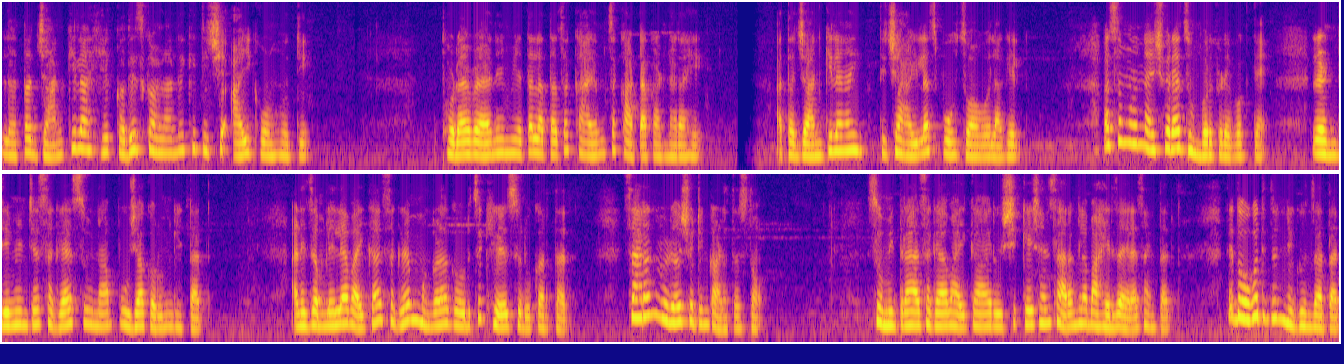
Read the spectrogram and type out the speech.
लता जानकीला हे कधीच कळणार नाही की तिची आई कोण होती. थोड्या वेळाने मी आता लताचा कायमचा काटा काढणार आहे. आता जानकीला नाही तिच्या आईलाच पोहोचवावं लागेल. असं म्हणून ऐश्वर्या झुंबरकडे बघते. रणदेवींच्या सगळ्या सुना पूजा करून घेतात. आणि जमलेल्या बायका सगळे मंगळागौरचे खेळ सुरू करतात. सारंग व्हिडिओ शूटिंग काढत असतो. सुमित्रा सगळ्या बायका ऋषिकेश आणि सारंगला बाहेर जायला सांगतात. ते दोघं तिथून निघून जातात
